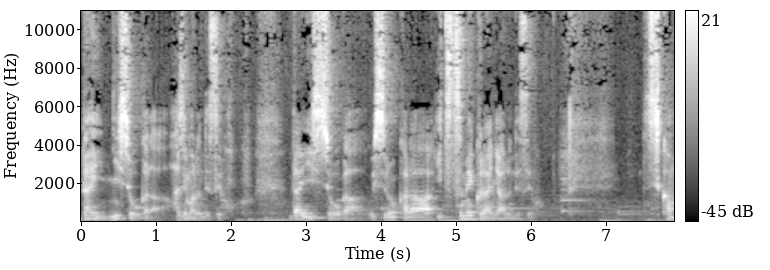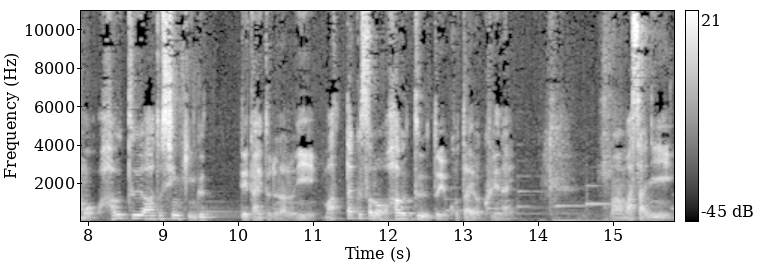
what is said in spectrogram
第2章から始まるんですよ。第1章が後ろから5つ目くらいにあるんですよ。しかも「How to Art Thinking」ってタイトルなのに全くその「How to」という答えはくれない。まあ、まさに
